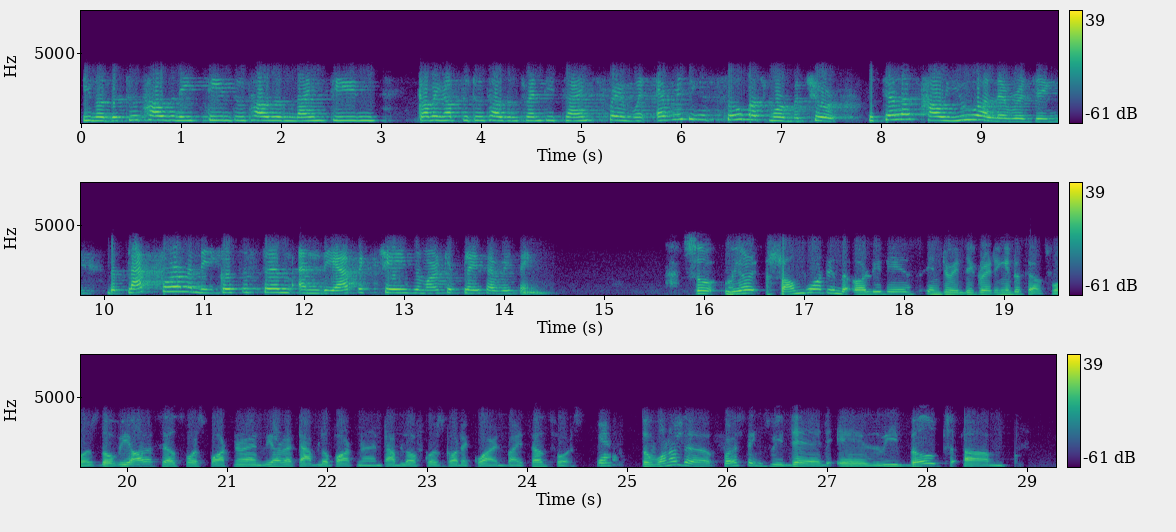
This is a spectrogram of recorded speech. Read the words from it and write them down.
you know, the 2018, 2019, coming up to 2020 time frame when everything is so much more mature. So tell us how you are leveraging the platform and the ecosystem and the app exchange, the marketplace, everything. So we are somewhat in the early days into integrating into Salesforce, though we are a Salesforce partner and we are a Tableau partner, and Tableau, of course, got acquired by Salesforce. Yeah. So one of the first things we did is we built um,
